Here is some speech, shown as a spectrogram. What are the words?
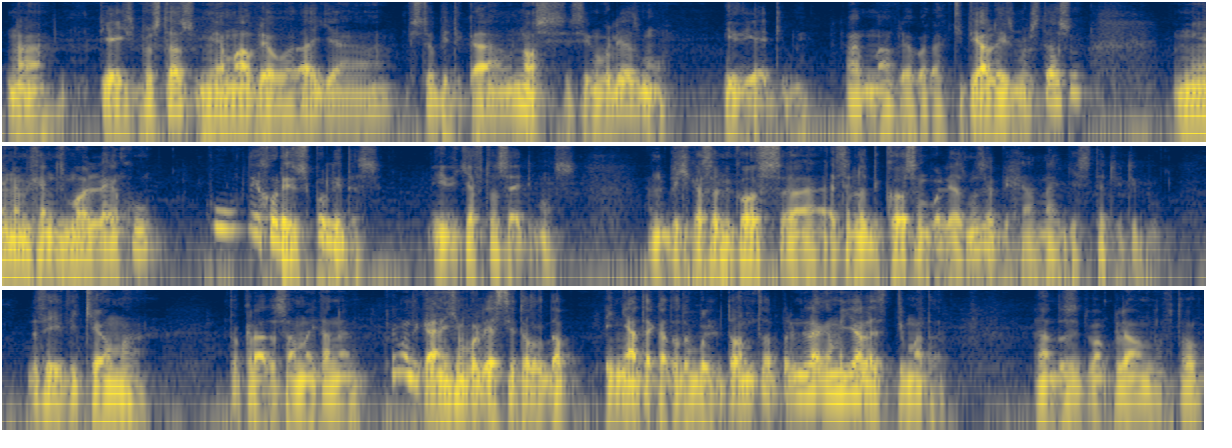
Να, τι έχεις μπροστά σου, μια μαύρη αγορά για πιστοποιητικά γνώσης εμβολιασμού. Ήδη έτοιμη α, μαύρη αγορά. Και τι άλλο έχεις μπροστά σου, μια, ένα μηχανισμό ελέγχου που διαχωρίζει του πολίτες. Ήδη και αυτός έτοιμος. Αν υπήρχε καθολικός εθελοντικός εμβολιασμός, δεν υπήρχαν ανάγκες τέτοιου τύπου. Δεν θα έχει δικαίωμα το κράτος, άμα ήταν. Πραγματικά, αν είχε εμβολιαστεί το 89% των πολιτών, θα μιλάγαμε για άλλα ζητήματα. Δεν είναι το ζήτημα πλέον αυτό.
